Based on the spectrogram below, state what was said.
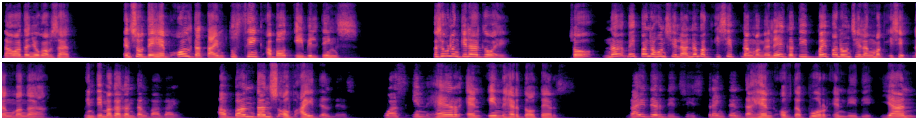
Nawatan nyo kabsat? And so they have all the time to think about evil things. Kasi walang ginagawa eh. So, na, may panahon sila na mag-isip ng mga negative, may panahon silang mag-isip ng mga hindi magagandang bagay. Abundance of idleness was in her and in her daughters. Neither did she strengthen the hand of the poor and needy. Yan.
